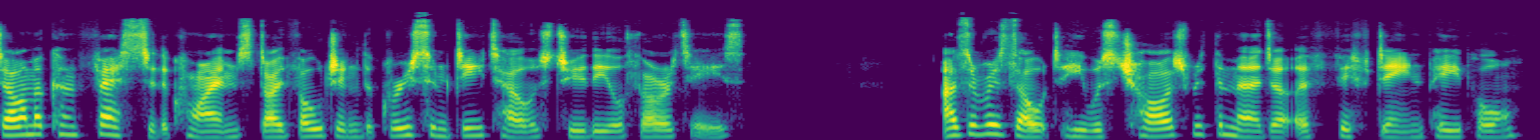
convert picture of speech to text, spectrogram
Dahmer confessed to the crimes, divulging the gruesome details to the authorities. As a result, he was charged with the murder of 15 people.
